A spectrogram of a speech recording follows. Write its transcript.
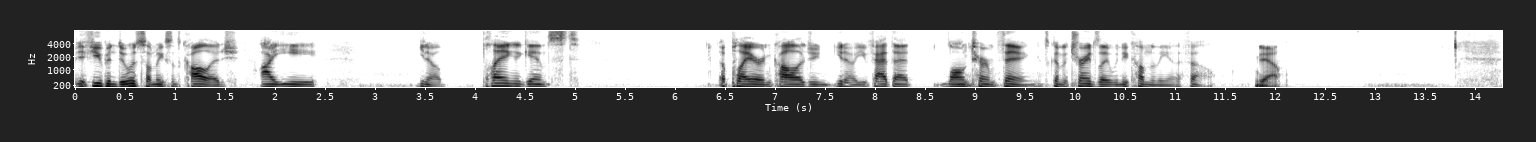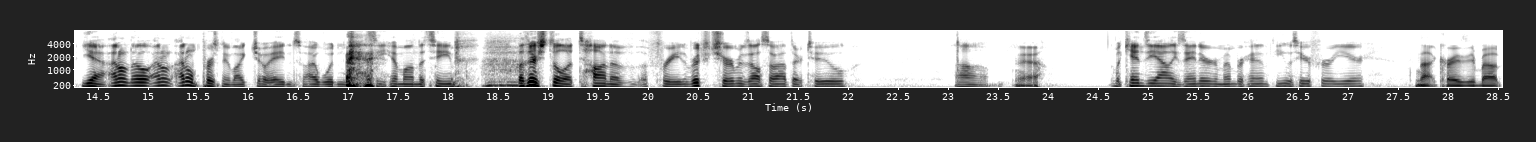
if you've been doing something since college, i.e., you know, playing against a player in college, and you know you've had that long term thing. It's going to translate when you come to the NFL. Yeah. Yeah, I don't know. I don't. I don't personally like Joe Haden, so I wouldn't want to see him on the team. But there's still a ton of free. Richard Sherman's also out there too. Um, Yeah. Mackensie Alexander, remember him? He was here for a year. Not crazy about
